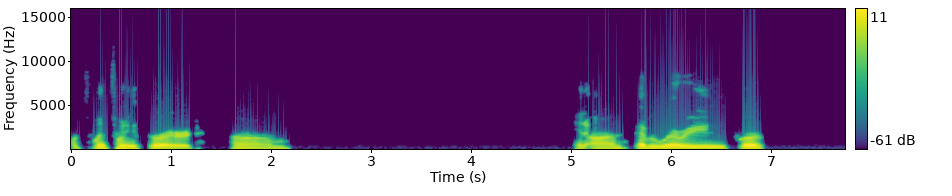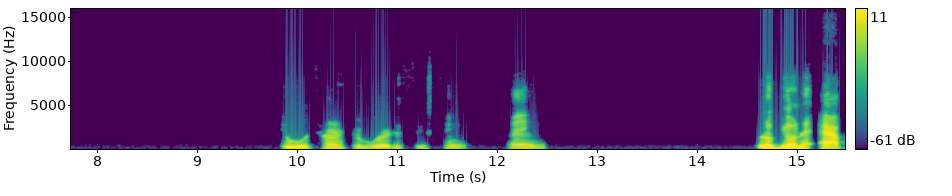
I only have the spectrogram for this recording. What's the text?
on 2023. Um, and on February 12th, it will turn February the 16th. Dang. It'll be on the app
